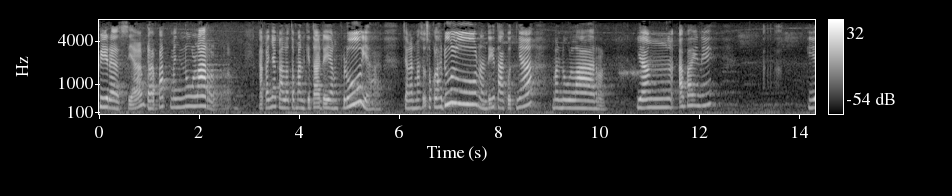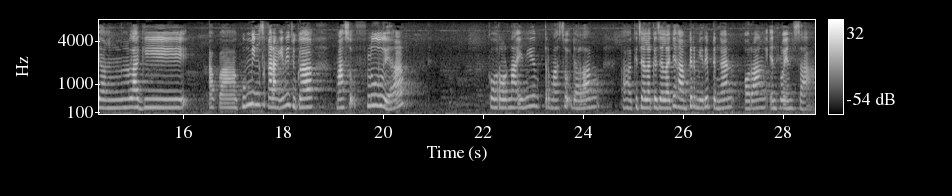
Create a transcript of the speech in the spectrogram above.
virus ya dapat menular. Makanya kalau teman kita ada yang flu ya jangan masuk sekolah dulu, nanti takutnya menular. Yang apa ini? Yang lagi apa booming sekarang ini juga masuk flu ya. Corona ini termasuk dalam uh, gejala-gejalanya hampir mirip dengan orang influenza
